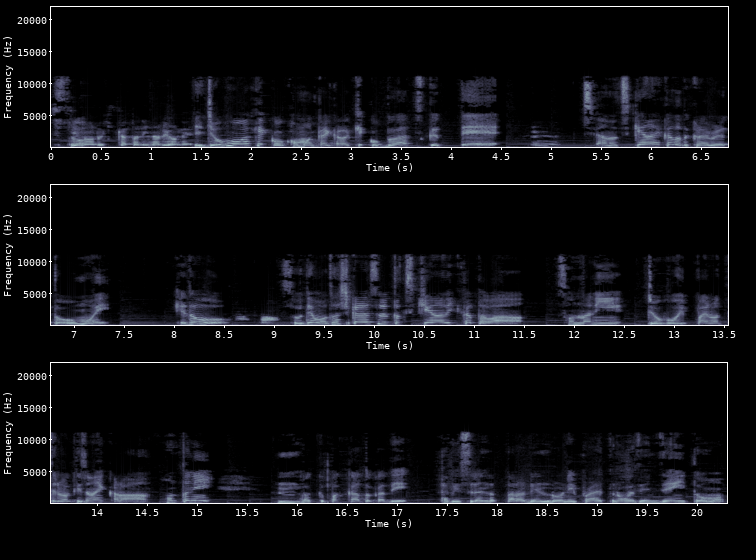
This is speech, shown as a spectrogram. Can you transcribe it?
地球の歩き方になるよね。で、情報が結構細かいから結構分厚くって、うん。ちあの、地球の歩き方と比べると重い。けど、あそう、でも私からすると地球の歩き方は、そんなに情報いっぱい載ってるわけじゃないから、本当に、うん、バックパッカーとかで旅するんだったら、レンローニープラネットの方が全然いいと思う。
